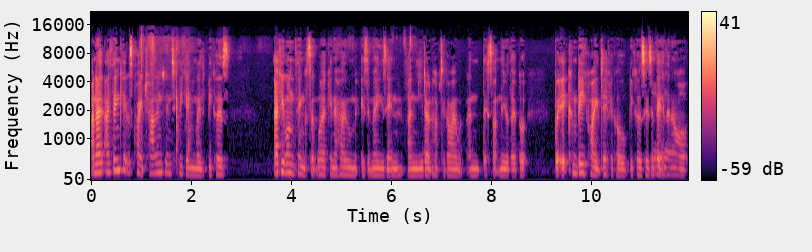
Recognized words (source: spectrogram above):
and I, I think it was quite challenging to begin with because everyone thinks that working at home is amazing and you don't have to go out and this, that, and the other. But but it can be quite difficult because there's a bit of an art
